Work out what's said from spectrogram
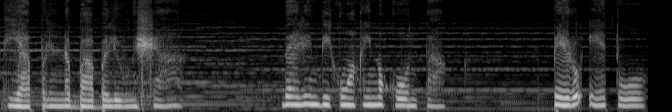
Kaya pala nababaliw na siya dahil hindi ko nga kinokontak. Pero eto,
